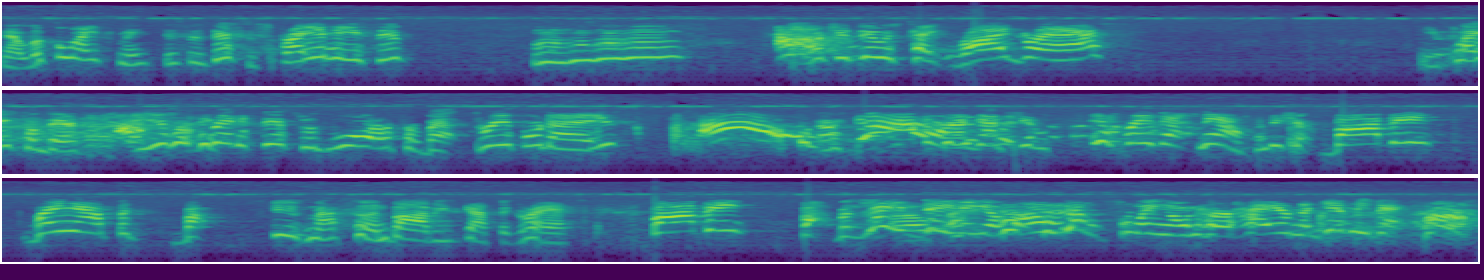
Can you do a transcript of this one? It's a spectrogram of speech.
Now look away from me. This is this is spray adhesive. Mm-hmm. What you do is take ryegrass. You place them there. And you rinse this with water for about three or four days. Ow! Uh, sorry, I got you. Spray that now. Let me show. Bobby, bring out the. Bo- excuse my son. Bobby's got the grass. But leave Oh. Dee Dee alone. Don't swing on her hair. Now give me that coat.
